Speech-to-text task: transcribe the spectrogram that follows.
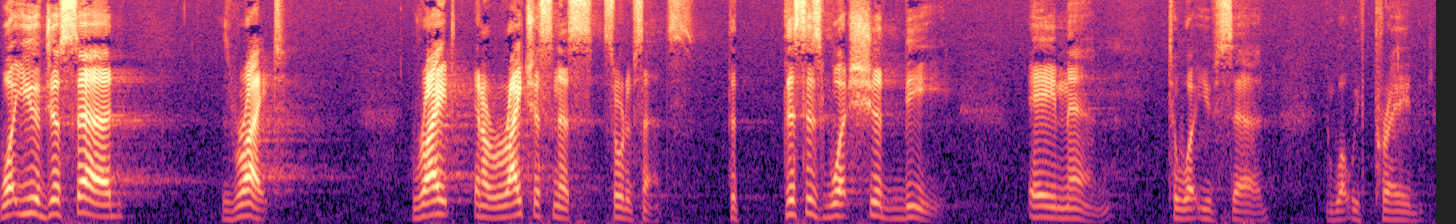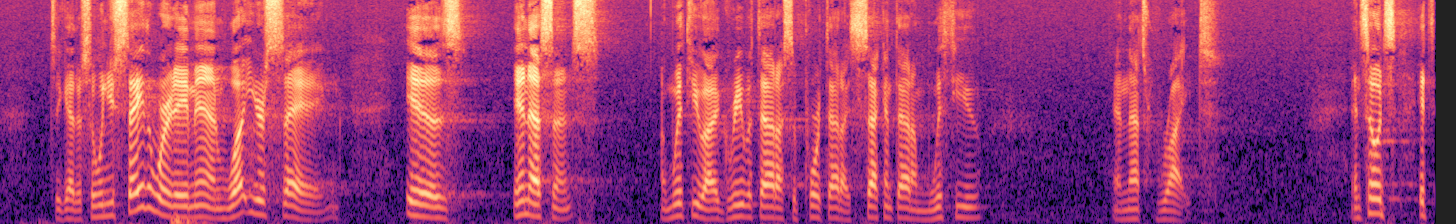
What you have just said is right. Right in a righteousness sort of sense. That this is what should be. Amen to what you've said and what we've prayed together. So when you say the word amen, what you're saying is, in essence, I'm with you, I agree with that, I support that, I second that, I'm with you, and that's right. And so it's, it's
